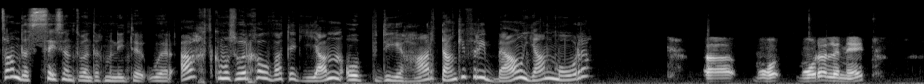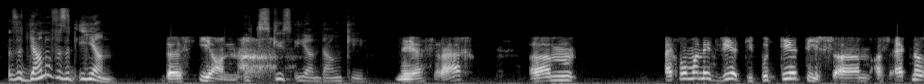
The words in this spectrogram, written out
Dan dis 26 minute oor 8. Kom ons hoor gou wat het Jan op die hart. Dankie vir die bel Jan môre. Uh môre Lenet. Is dit Jan of is dit Ian? Dis Ian. Ekskuus Ian, dankie. Nee, is reg. Ehm um, ek wil maar net weet, hipoteties, ehm um, as ek nou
